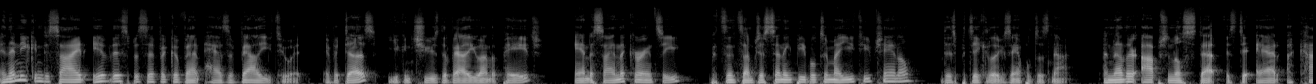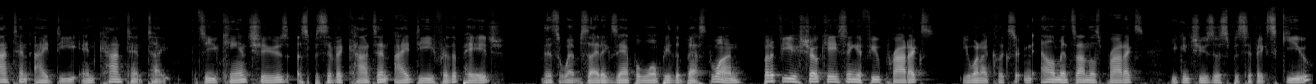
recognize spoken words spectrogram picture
And then you can decide if this specific event has a value to it. If it does, you can choose the value on the page and assign the currency. But since I'm just sending people to my YouTube channel, this particular example does not. Another optional step is to add a content ID and content type. So you can choose a specific content ID for the page. This website example won't be the best one, but if you're showcasing a few products, you want to click certain elements on those products, you can choose a specific SKU.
